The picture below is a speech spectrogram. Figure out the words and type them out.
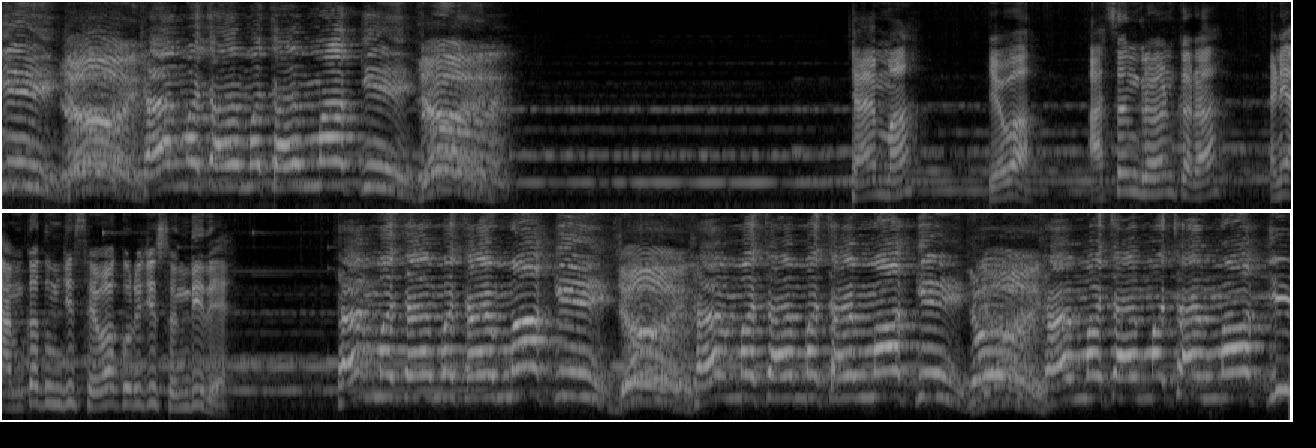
की छायाम्मा छायाम्मा छायाम्मा की छायाम्मा येवा आसन ग्रहण करा आणि आमका तुमची सेवा करूची संधी द्या छायाम्मा छायाम्मा छायाम्मा की छायाम्मा छायाम्मा छायाम्मा की छायाम्मा छायाम्मा छायाम्मा की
